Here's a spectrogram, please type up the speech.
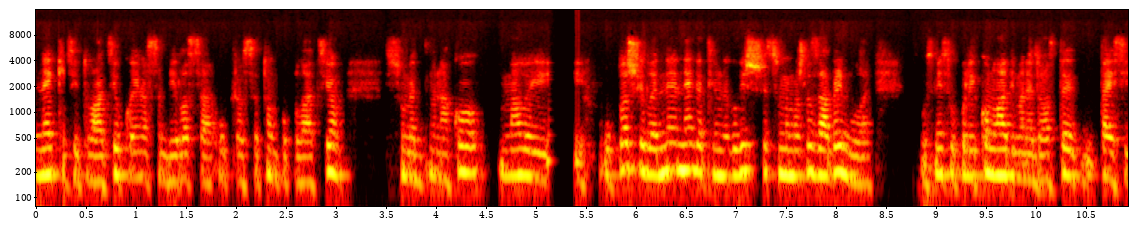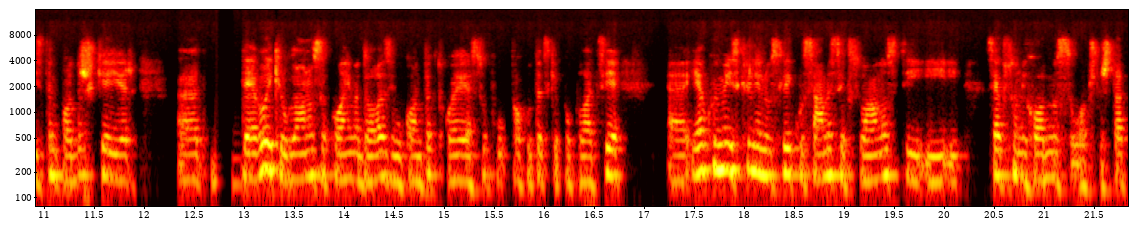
Neke situacije u kojima sam bila sa, upravo sa tom populacijom su me onako malo i uplašile, ne negativno, nego više su me možda zabrinule u smislu koliko mladima nedostaje taj sistem podrške, jer e, devojke uglavnom sa kojima dolazim u kontakt, koje su fakultetske populacije, E, iako imaju iskrivljenu sliku same seksualnosti i seksualnih odnosa uopšte, šta,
